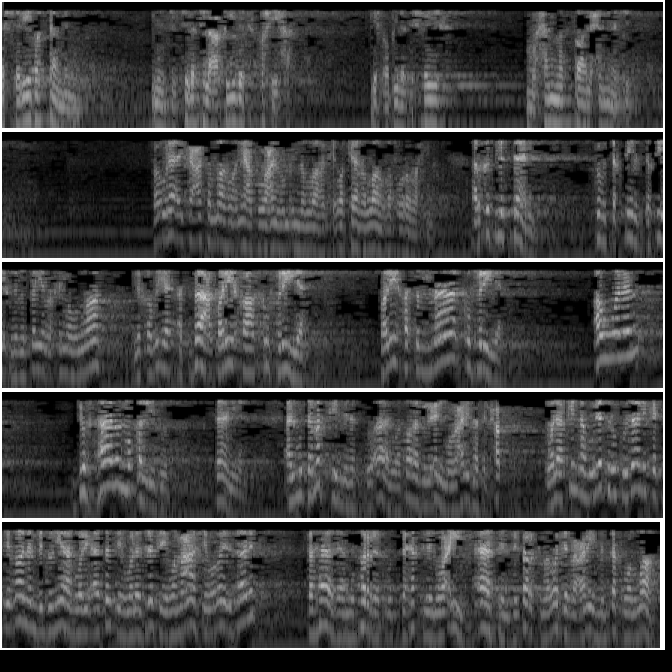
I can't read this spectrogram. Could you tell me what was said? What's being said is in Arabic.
الشريط الثامن من سلسلة العقيدة الصحيحة لفضيلة الشيخ محمد صالح النجد فأولئك عسى الله أن يعفو عنهم إن الله وكان الله غفورا رحيما. القسم الثاني شوف التقسيم الدقيق لابن القيم رحمه الله لقضية أتباع طريقة كفرية. طريقة ما كفرية. أولا جهال مقلدون. ثانيا المتمكن من السؤال وطلب العلم ومعرفة الحق ولكنه يترك ذلك اشتغالا بدنياه ورئاسته ولذته ومعاشه وغير ذلك فهذا مفرط مستحق للوعيد آثم بترك ما وجب عليه من تقوى الله.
